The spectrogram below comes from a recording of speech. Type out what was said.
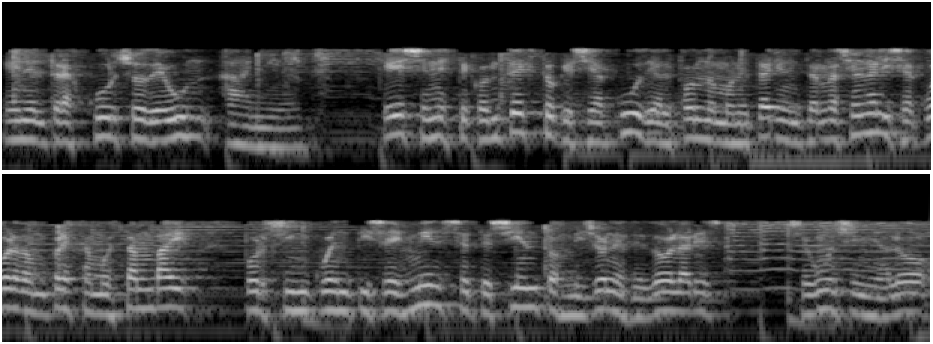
en el transcurso de un año. Es en este contexto que se acude al Fondo Monetario Internacional y se acuerda un préstamo stand-by por 56.700 millones de dólares según señaló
